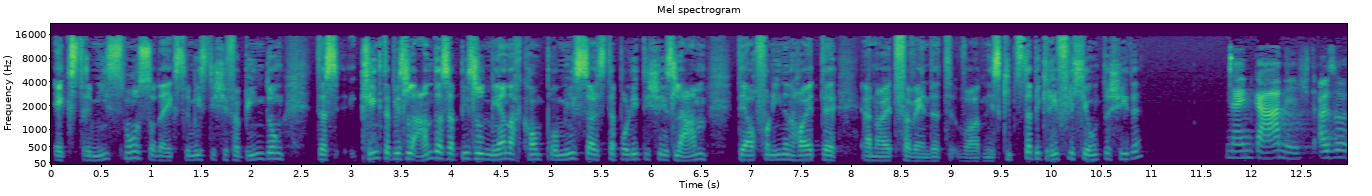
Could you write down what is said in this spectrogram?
Extremismus oder extremistische Verbindung. Das klingt ein bisschen anders, ein bisschen mehr nach Kompromiss als der politische Islam, der auch von Ihnen heute erneut verwendet worden ist. Gibt es da begriffliche Unterschiede? Nein, gar nicht. Also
